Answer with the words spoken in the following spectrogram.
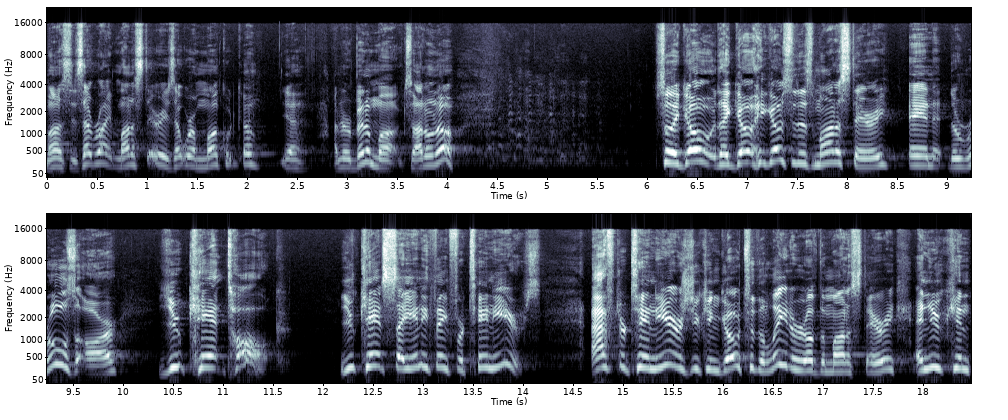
Monastery, is that right? Monastery? Is that where a monk would go? Yeah. I've never been a monk, so I don't know. So they go, they go, he goes to this monastery, and the rules are you can't talk. You can't say anything for 10 years. After 10 years, you can go to the leader of the monastery and you can,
